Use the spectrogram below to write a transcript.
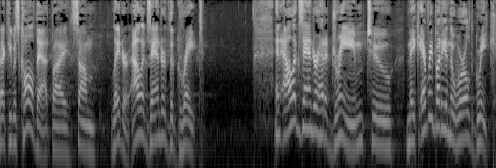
In fact, he was called that by some later. Alexander the Great. And Alexander had a dream to make everybody in the world Greek.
